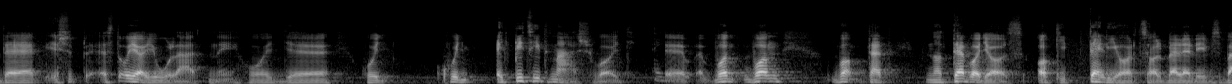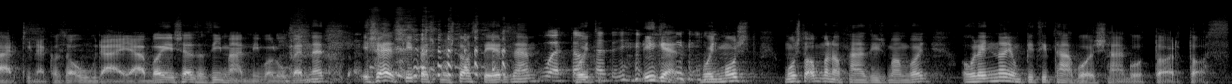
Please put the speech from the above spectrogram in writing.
De, és ezt olyan jó látni, hogy, eh, hogy, hogy egy picit más vagy. Van, van, van, tehát na te vagy az, aki teli arccal belelépsz bárkinek az aurájába, és ez az imádnivaló benned, és ehhez képest most azt érzem, Voltam, hogy tehát, hogy- igen, hogy most, most abban a fázisban vagy, ahol egy nagyon pici távolságot tartasz.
